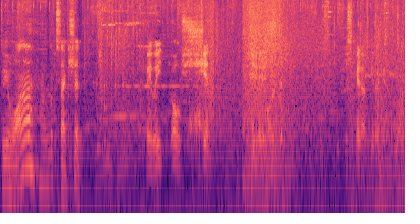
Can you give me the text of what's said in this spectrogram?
Do you wanna? It looks like shit. Wait, wait. Oh shit. Just get up, get up, get up.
